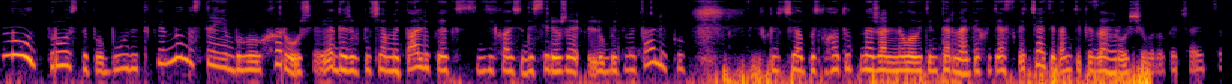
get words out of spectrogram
ну просто побуду. Таке, ну, настроєння було хороше. Я навіть включала металіку, як їхала сюди, Сережа любить металіку. Включила послухати. Тут, на жаль, не ловить інтернет. Я хотіла скачати, а там тільки за гроші воно качається.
